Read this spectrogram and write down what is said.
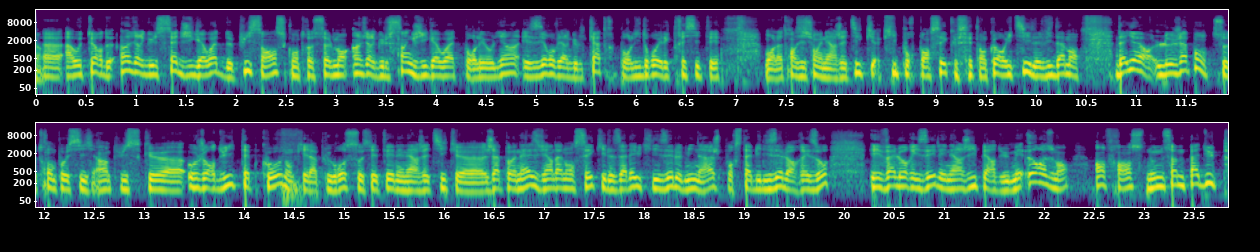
euh, à hauteur de 1,7 gigawatts de puissance contre seulement 1,5 gigawatts pour l'éolien et 0,4 pour l'hydroélectricité. Bon, la transition énergétique, qui pour penser que c'est encore utile, évidemment. D'ailleurs, le Japon se trompe aussi, hein, puisque euh, aujourd'hui, TEPCO, donc qui est la plus grosse société énergétique euh, japonaise, vient d'annoncer qu'ils allaient utiliser le minage pour stabiliser leur réseau et valoriser l'énergie perdue. Mais heureusement, en France, nous ne sommes pas dupes.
